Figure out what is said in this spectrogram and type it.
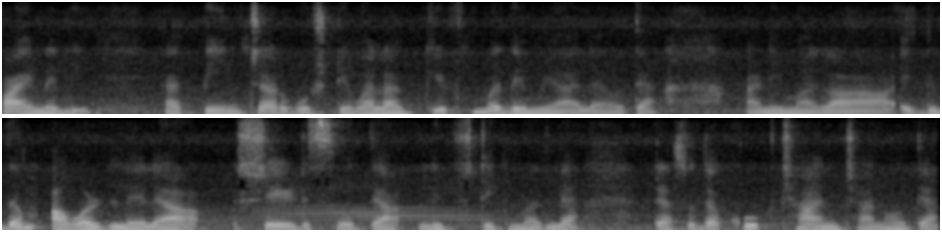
फायनली ह्या तीन चार गोष्टी मला गिफ्टमध्ये मिळाल्या होत्या. आणि मला एकदम आवडलेल्या शेड्स होत्या लिपस्टिकमधल्या त्यासुद्धा खूप छान छान होत्या.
